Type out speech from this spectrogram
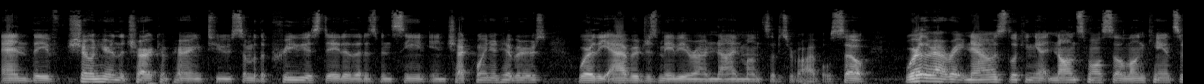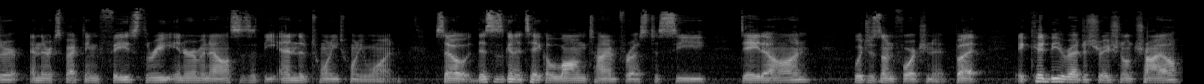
And they've shown here in the chart comparing to some of the previous data that has been seen in checkpoint inhibitors, where the average is maybe around nine months of survival. So where they're at right now is looking at non small cell lung cancer, and they're expecting phase three interim analysis at the end of 2021. So this is going to take a long time for us to see data on, which is unfortunate. But it could be a registrational trial,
